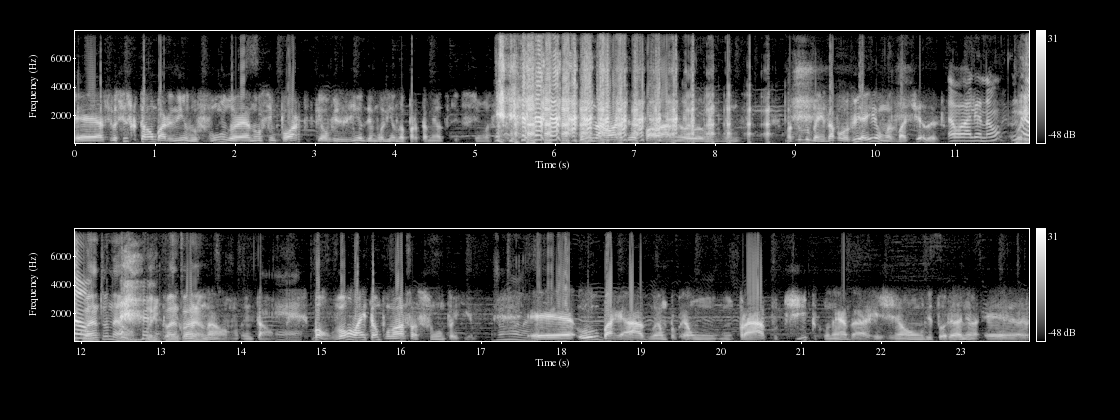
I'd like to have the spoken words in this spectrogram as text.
é. Se você escutar um barulhinho no fundo, é, não se importa, porque é o vizinho demolindo o apartamento aqui de cima. bem na hora de eu falar, meu. Eu, mas tudo bem, dá para ouvir aí umas batidas? Olha, não. Por não. enquanto não. Por enquanto, Por enquanto não. não. Então. É. Bom, vamos lá então para o nosso assunto aqui. Vamos lá. É, o barreado é, um, é um, um, prato típico né, da região litorânea é,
